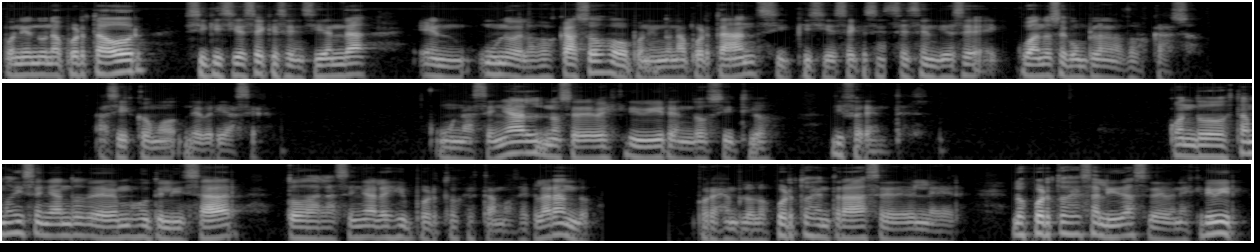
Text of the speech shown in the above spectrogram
poniendo una puerta OR si quisiese que se encienda en uno de los dos casos o poniendo una puerta AND si quisiese que se encendiese cuando se cumplan los dos casos. Así es como debería ser. Una señal no se debe escribir en dos sitios diferentes. Cuando estamos diseñando debemos utilizar todas las señales y puertos que estamos declarando. Por ejemplo, los puertos de entrada se deben leer, los puertos de salida se deben escribir,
